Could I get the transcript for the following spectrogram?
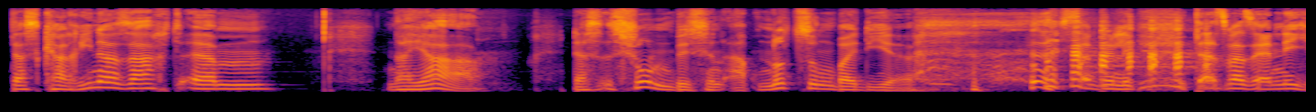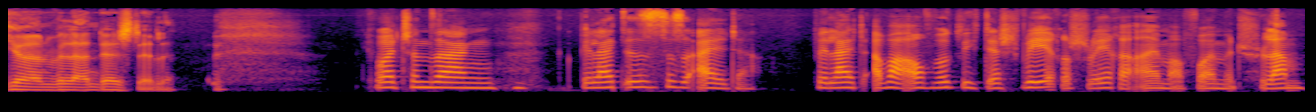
dass Karina sagt, ähm, na ja, das ist schon ein bisschen Abnutzung bei dir. das ist natürlich das, was er nicht hören will an der Stelle. Ich wollte schon sagen, vielleicht ist es das Alter. Vielleicht aber auch wirklich der schwere, schwere Eimer voll mit Schlamm.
